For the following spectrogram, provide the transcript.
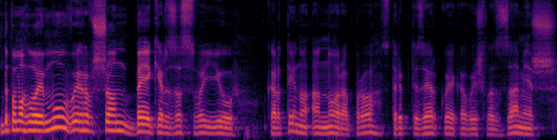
допомогло йому. Виграв Шон Бейкер за свою картину Анора про стриптизерку, яка вийшла заміж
